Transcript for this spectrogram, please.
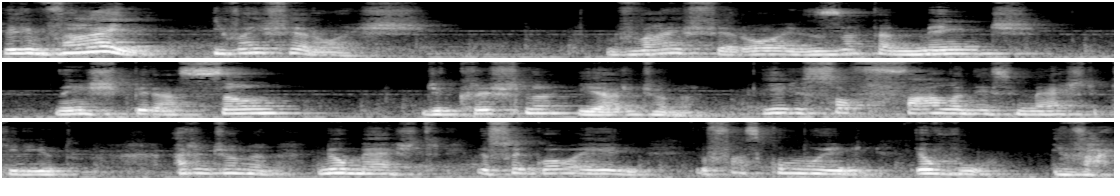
Ele vai e vai feroz. Vai feroz exatamente na inspiração de Krishna e Arjuna. E ele só fala nesse mestre querido. Arjuna, meu mestre, eu sou igual a ele, eu faço como ele, eu vou e vai.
